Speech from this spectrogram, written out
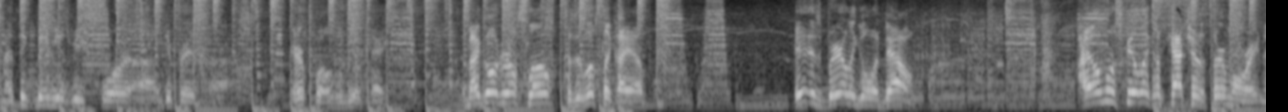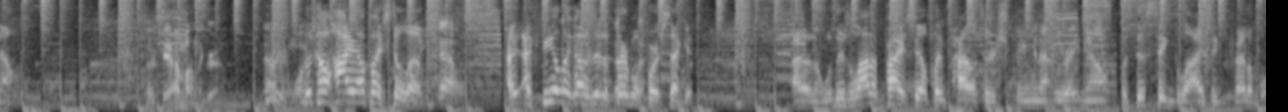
And I think maybe as we explore uh, different uh, airfoils, we'll be okay. Am I going real slow? Because it looks like I am. It is barely going down. I almost feel like I'm catching a thermal right now. Okay, I'm on the ground. Now I can watch. Look how high up I still am. I, I feel like I was in a thermal for a second. I don't know. Well, there's a lot of probably sailplane pilots that are screaming at me right now, but this thing glides incredible.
